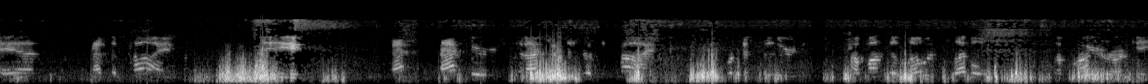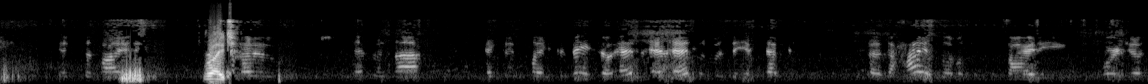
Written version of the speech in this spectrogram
And at the time, the ac- actors and actresses of the time were considered among the lowest levels of hierarchy in society. Right. So it was not a good place to be. So Ed, Ed, Edwin was the exception. Uh, the highest levels of society were just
